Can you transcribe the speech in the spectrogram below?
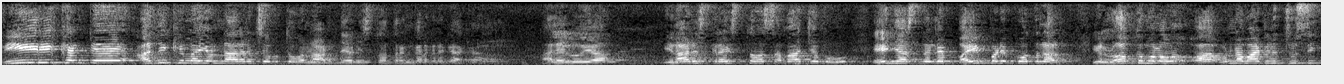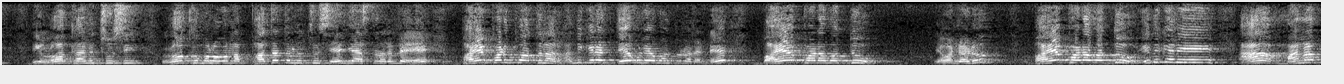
వీరి కంటే అధికులై ఉన్నారని చెబుతూ ఉన్నాడు. దేవుని స్తోత్రం కలిగిన గాక. అలెలుయ ఈనాడు క్రైస్తవ సమాజము ఏం చేస్తుందంటే భయపడిపోతున్నారు. ఈ లోకములో ఉన్న వాటిని చూసి ఈ లోకాన్ని చూసి లోకములో ఉన్న పద్ధతులను చూసి ఏం చేస్తున్నారంటే భయపడిపోతున్నారు. అందుకనే దేవుడు ఏమంటున్నాడంటే భయపడవద్దు. ఏమన్నాడు? భయపడవద్దు. ఎందుకని? ఆ మన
